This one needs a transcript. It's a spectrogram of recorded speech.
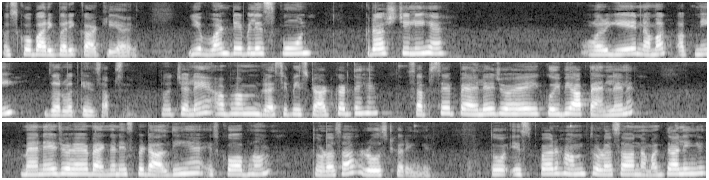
उसको बारीक बारीक काट लिया है। ये वन टेबल स्पून क्रश चिली है। और ये नमक अपनी ज़रूरत के हिसाब से। तो चलें, अब हम रेसिपी स्टार्ट करते हैं। सबसे पहले जो है, कोई भी आप पैन ले लें। मैंने जो है, बैंगन इस पर डाल दी हैं। इसको अब हम थोड़ा सा रोस्ट करेंगे। तो इस पर हम थोड़ा सा नमक डालेंगे।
